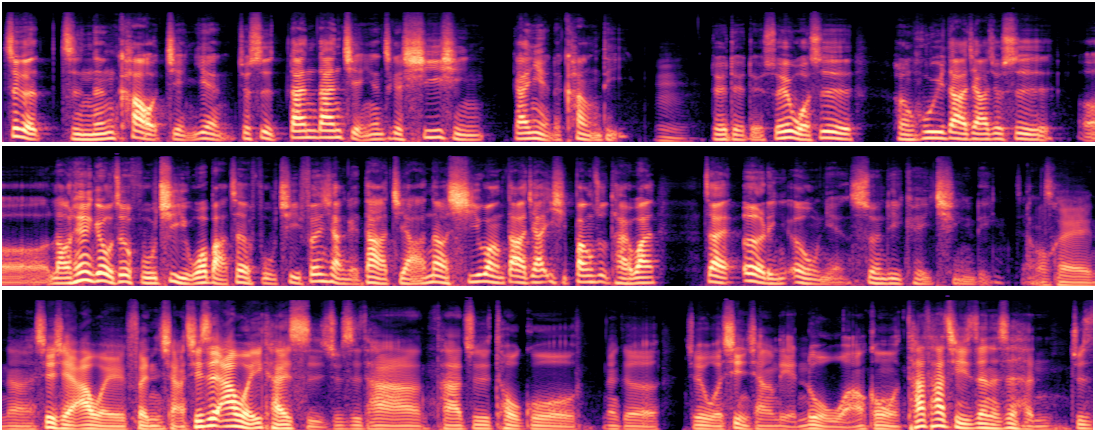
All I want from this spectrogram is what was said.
这个只能靠检验，就是单单检验这个 C 型肝炎的抗体。嗯，对对对，所以我是很呼吁大家，就是呃，老天爷给我这个福气，我把这个福气分享给大家，那希望大家一起帮助台湾。在二零二五年顺利可以清零，这样。OK，那谢谢阿伟分享。其实阿伟一开始就是他，他就是透过那个就是我信箱联络我，然后跟我他他其实真的是很就是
